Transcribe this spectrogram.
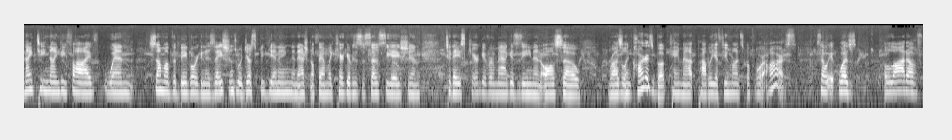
1995 when some of the big organizations were just beginning the National Family Caregivers Association, today's Caregiver magazine, and also Rosalynn Carter's book came out probably a few months before ours. So it was a lot of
